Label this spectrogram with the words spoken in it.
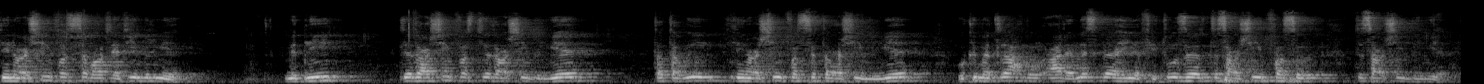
22.37% مدنين 23.23% تطاوين. 22.26% وكما تلاحظوا أعلى نسبة هي في توزر 29.29% توز اثنين 29.93%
